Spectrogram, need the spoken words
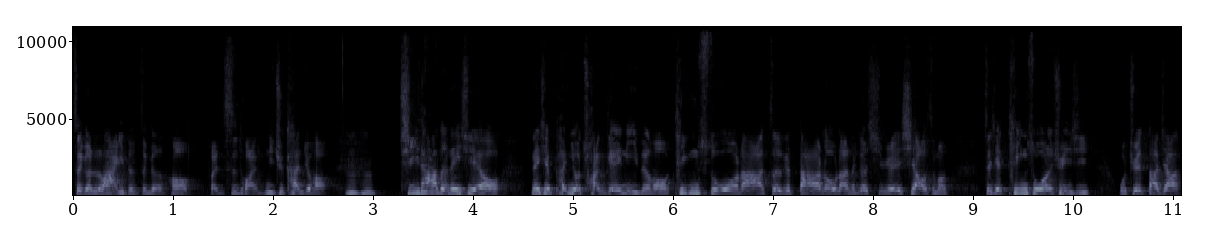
这个 LINE 的这个哈粉丝团，你去看就好。嗯哼，其他的那些哦，那些朋友传给你的哦，听说啦，这个大楼啦，那个学校什么这些听说的讯息，我觉得大家。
